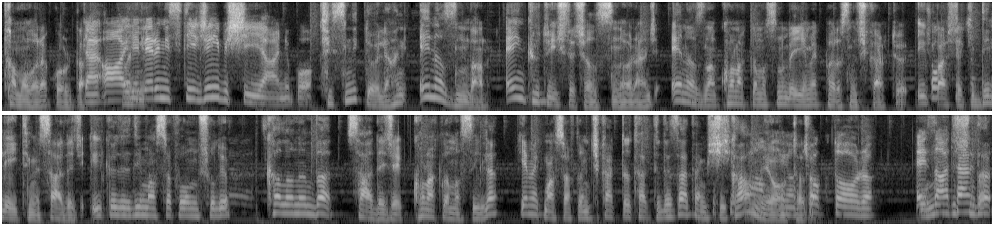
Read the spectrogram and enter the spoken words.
tam olarak orada. Yani Hani ailelerin isteyeceği bir şey yani bu. Kesinlikle öyle. Hani en azından en kötü işte çalışsın öğrenci. En azından konaklamasını ve yemek parasını çıkartıyor. İlk Çok baştaki dil eğitimi sadece ilk ödediği masraf olmuş oluyor. Kalanında sadece konaklamasıyla yemek masraflarını çıkarttığı takdirde zaten bir şey, şey kalmıyor, kalmıyor. ortada. Çok doğru. E Onun zaten dışında-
